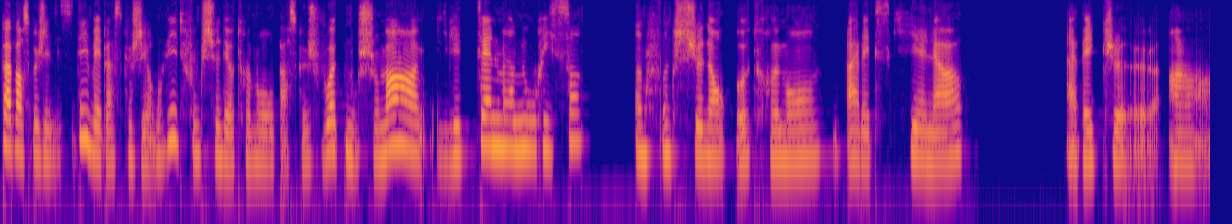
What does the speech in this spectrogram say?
pas parce que j'ai décidé, mais parce que j'ai envie de fonctionner autrement, parce que je vois que mon chemin, il est tellement nourrissant en fonctionnant autrement avec ce qui est là, avec euh, un,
